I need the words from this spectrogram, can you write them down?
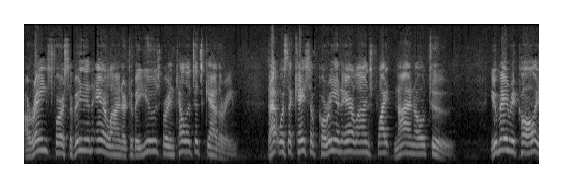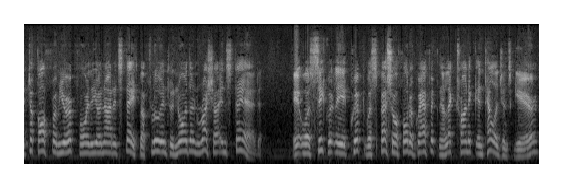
arranged for a civilian airliner to be used for intelligence gathering. That was the case of Korean Airlines Flight 902. You may recall it took off from Europe for the United States but flew into northern Russia instead. It was secretly equipped with special photographic and electronic intelligence gear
